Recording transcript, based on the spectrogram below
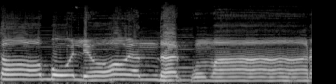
તો બોલ્યો અંધકુમાર.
